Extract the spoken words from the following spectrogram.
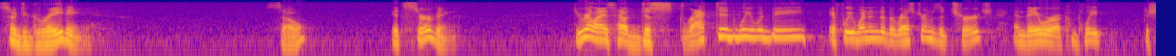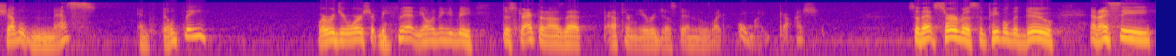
so degrading. So? It's serving. Do you realize how distracted we would be if we went into the restrooms at church and they were a complete disheveled mess and filthy? Where would your worship be then? The only thing you'd be distracted on is that bathroom you were just in. It was like, oh my gosh. So that service the people that do, and I see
